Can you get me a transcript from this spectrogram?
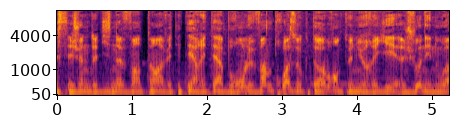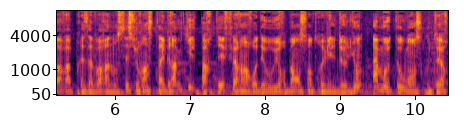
Ces jeunes de 19-20 ans avaient été arrêtés à Bron le 23 octobre en tenue rayée jaune et noire après avoir annoncé sur Instagram qu'ils partaient faire un rodéo urbain en centre-ville de Lyon à moto ou en scooter.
